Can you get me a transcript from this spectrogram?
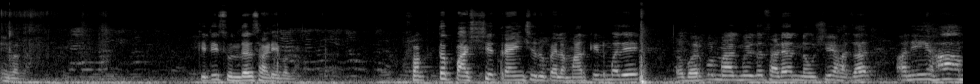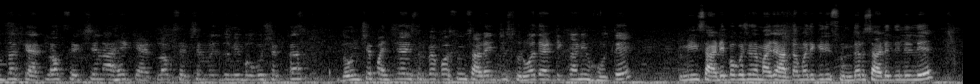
हे बघा. किती सुंदर साडी आहे बघा. फक्त पाचशे त्र्याऐंशी रुपयाला. मार्केटमध्ये भरपूर महाग मिळतात साड्या. नऊशे हजार. आणि हा आमचा कॅटलॉग सेक्शन आहे. कॅटलॉग सेक्शनमध्ये तुम्ही बघू शकता. दोनशे पंचेचाळीस रुपयापासून साड्यांची सुरुवात या ठिकाणी होते. तुम्ही साडी बघू शकता. माझ्या हातामध्ये किती सुंदर साडी दिलेली आहे.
